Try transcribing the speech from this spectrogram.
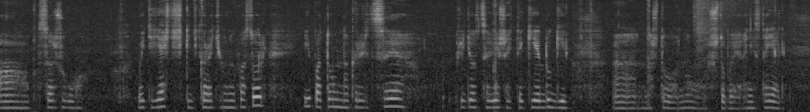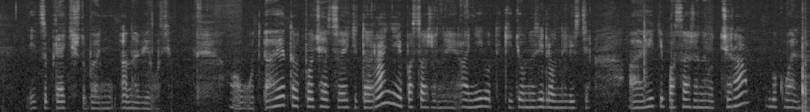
а, посажу в эти ящички декоративную фасоль. И потом на крыльце придется вешать такие дуги, на что, ну, чтобы они стояли. И цеплять, чтобы они, она велась. Вот. А это вот получается эти-то посаженные, они вот такие темно-зеленые листья. А эти посажены вот вчера, буквально.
